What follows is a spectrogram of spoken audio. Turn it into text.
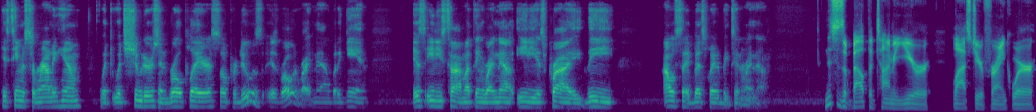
His team is surrounding him with with shooters and role players. So Purdue is, is rolling right now. But again, it's Edey's time. I think right now Edey is probably the I would say best player in the Big Ten right now. This is about the time of year last year, Frank, where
